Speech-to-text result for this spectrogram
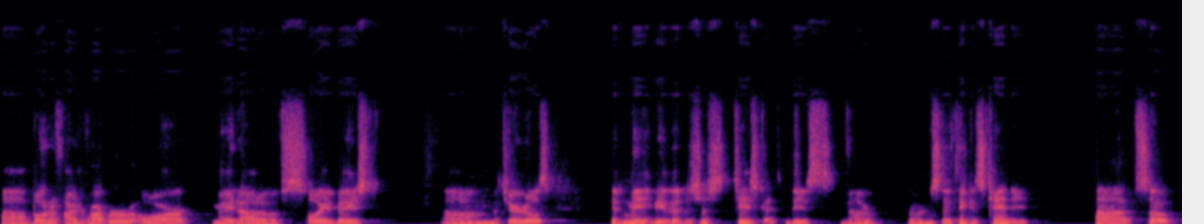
uh, bona fide rubber or made out of soy based um, materials, it may be that it just tastes good to these uh, rodents. They think it's candy. Uh, so,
